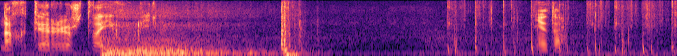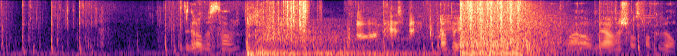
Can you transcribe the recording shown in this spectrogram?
Нахуй ты орешь, двоих убить. Нету. Вот гробы ставлю. Гробы. А, у меня вышел смог убил.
